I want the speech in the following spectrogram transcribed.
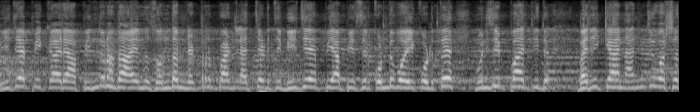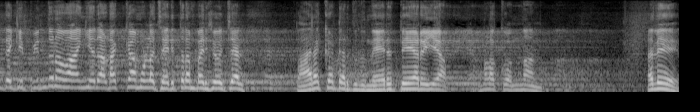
ബി ജെ പിക്കാരാ പിന്തുണത എന്ന് സ്വന്തം ലെറ്റർ പാഡിൽ അച്ചടിച്ച് ബി ജെ പി ഓഫീസിൽ കൊണ്ടുപോയി കൊടുത്ത് മുനിസിപ്പാലിറ്റി ഭരിക്കാൻ അഞ്ചു വർഷത്തേക്ക് പിന്തുണ വാങ്ങിയത് അടക്കമുള്ള ചരിത്രം പരിശോധിച്ചാൽ പാലക്കാട്ടുകാർക്ക് നേരത്തെ അറിയാം. നമ്മളൊക്കെ ഒന്നാണ്. അല്ലേ?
